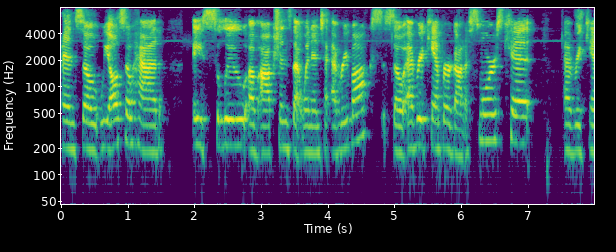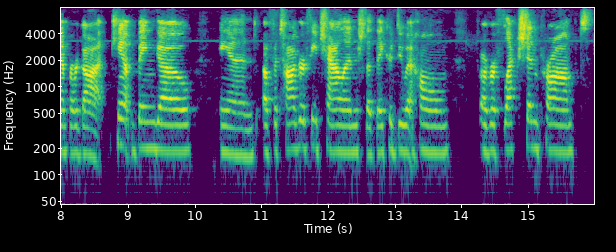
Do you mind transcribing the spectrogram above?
And so we also had a slew of options that went into every box. So every camper got a s'mores kit, every camper got camp bingo and a photography challenge that they could do at home, a reflection prompt,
